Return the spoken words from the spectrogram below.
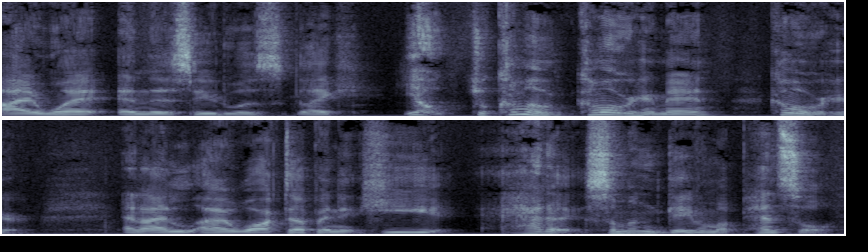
I went and this dude was like, "Yo, yo, come on, come over here, man, come over here," and I I walked up and he had a someone gave him a pencil,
